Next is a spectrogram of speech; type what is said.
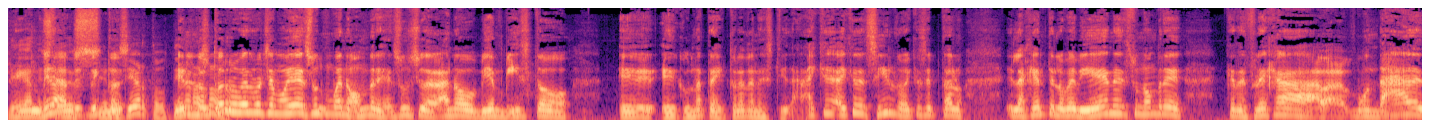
díganme Mira, ustedes si no Víctor, es cierto. el razón. doctor Rubén Rocha Moya es un buen hombre, es un ciudadano bien visto, eh, eh, con una trayectoria de honestidad. Hay que, hay que decirlo, hay que aceptarlo. La gente lo ve bien, es un hombre que refleja bondad,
